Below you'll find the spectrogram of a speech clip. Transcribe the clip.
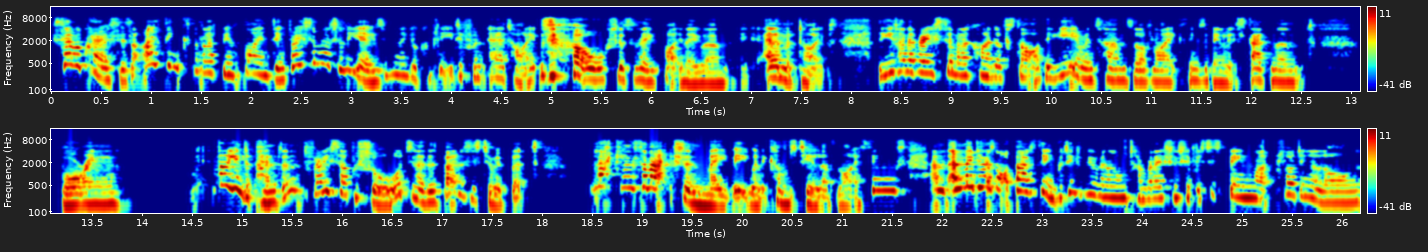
So, Aquarius, I think that I've been finding very similar to Leos, even though you're completely different air types, or should I say, you know, um, element types, that you've had a very similar kind of start of the year in terms of like things have been a bit stagnant, boring very independent, very self-assured. You know, there's bonuses to it, but lacking some action maybe when it comes to your love life. Things and, and maybe that's not a bad thing particularly if you're in a long-term relationship it's just been like plodding along.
